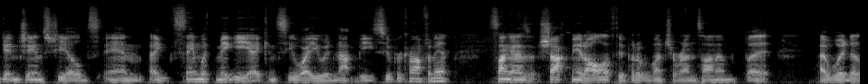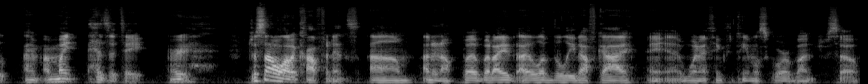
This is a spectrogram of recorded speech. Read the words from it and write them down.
getting James Shields, and I, same with Miggy. I can see why you would not be super confident. It's not going to shock me at all if they put up a bunch of runs on him, but I would, I, I might hesitate. Or just not a lot of confidence. Um, I don't know, but but I I love the leadoff guy when I think the team will score a bunch. So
